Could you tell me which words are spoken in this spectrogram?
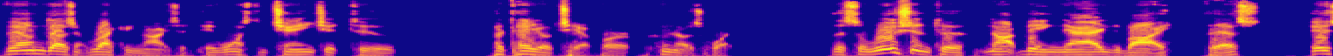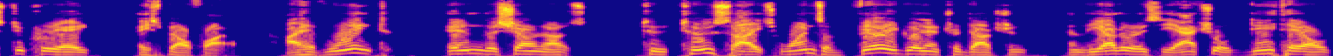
Vim doesn't recognize it. It wants to change it to potato chip or who knows what. The solution to not being nagged by this is to create a spell file. I have linked in the show notes to two sites. One's a very good introduction and the other is the actual detailed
